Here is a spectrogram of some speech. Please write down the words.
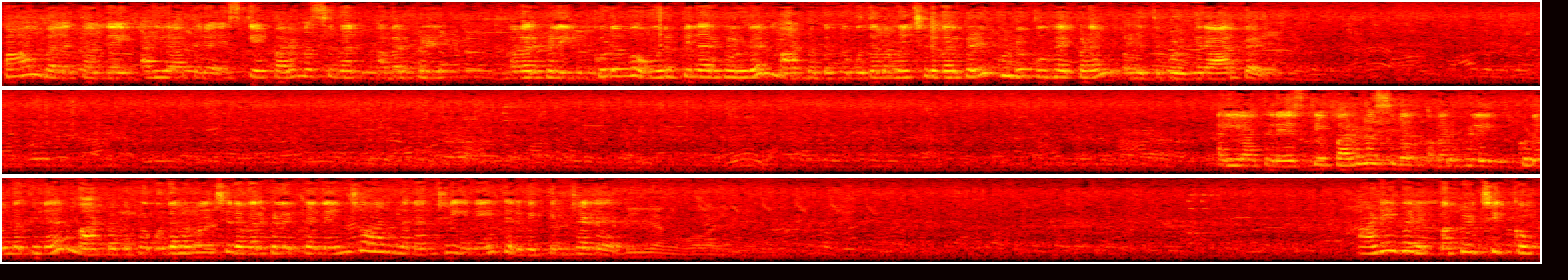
பால் வராரு தந்தை ஐயா திரு எஸ் கே பரமசிவன் அவர்கள் அவர்களின் குடும்ப உறுப்பினர்களுடன் மாண்புமிகு முதலமைச்சர் அவர்கள் குழு புகைப்படம் எடுத்துக் கொள்கிறார்கள். ஐயா திரு எஸ் கே பரமசிவன் அவர்களின் குடும்பத்தினர் மாண்புமிகு முதலமைச்சர் அவர்களுக்கு நெஞ்சார்ந்த நன்றியினை தெரிவிக்கின்றனர். அனைவரின் மகிழ்ச்சிக்கும்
